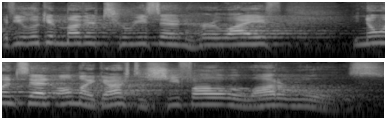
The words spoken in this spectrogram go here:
if you look at Mother Teresa and her life, no one said, Oh my gosh, does she follow a lot of rules?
